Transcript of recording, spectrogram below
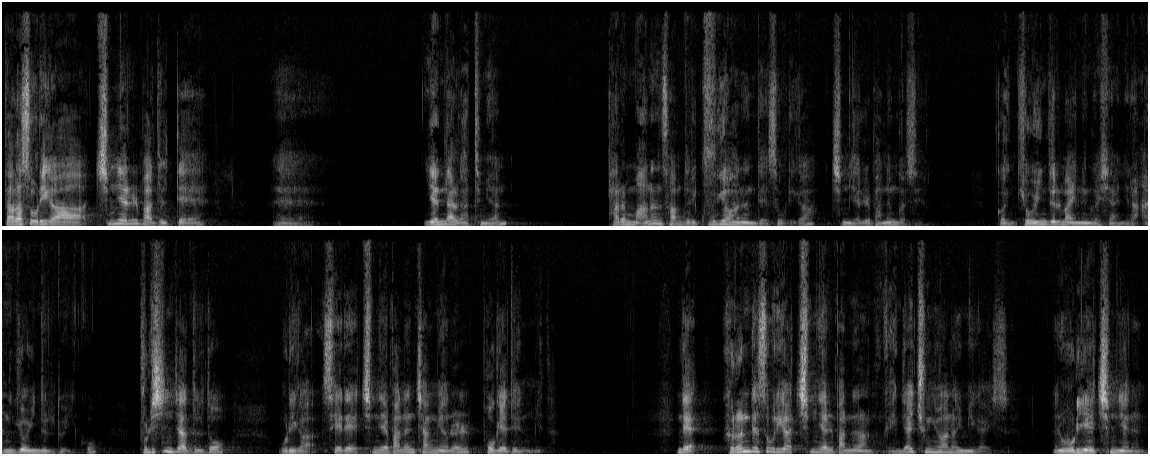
따라서 우리가 침례를 받을 때 옛날 같으면 다른 많은 사람들이 구경하는 데서 우리가 침례를 받는 것이에요. 거기 교인들만 있는 것이 아니라 안교인들도 있고 불신자들도 우리가 세례 침례 받는 장면을 보게 됩니다. 근데 그런 데서 우리가 침례를 받는 굉장히 중요한 의미가 있어요. 우리의 침례는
